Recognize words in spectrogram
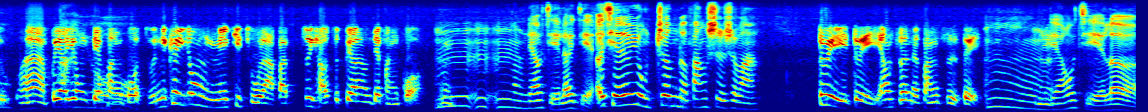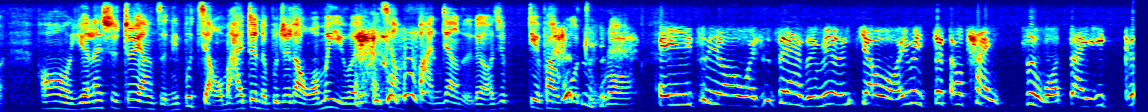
煮啊！不要用电饭锅煮，你可以用煤气煮啦，把最好是不要用电饭锅。嗯嗯嗯，了解了解，而且要用蒸的方式是吗？对对，用蒸的方式对。嗯，了解了。哦，原来是这样子，你不讲，我们还真的不知道。我们以为很像饭这样子，对吧？就电饭锅煮 咯。哎，对哦，我是这样子，没有人教我，因为这道菜是我在一个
